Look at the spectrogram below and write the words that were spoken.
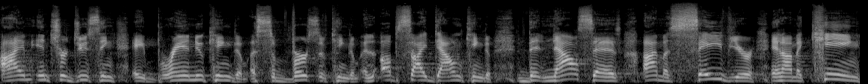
I'm introducing a brand new kingdom, a subversive kingdom, an upside down kingdom that now says, I'm a savior and I'm a king,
